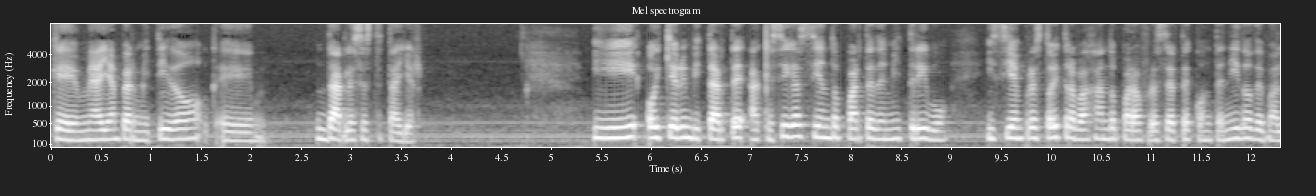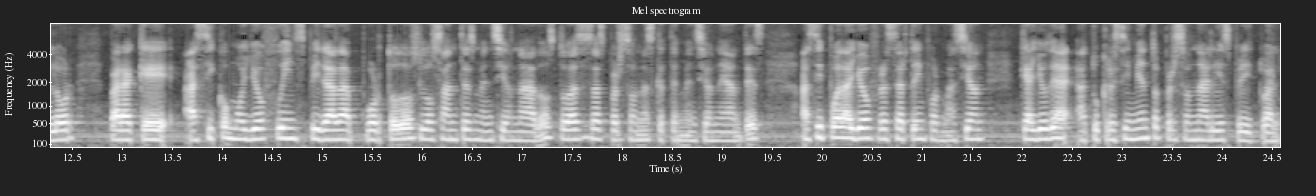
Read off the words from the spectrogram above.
que, me hayan permitido eh, darles este taller. Y hoy quiero invitarte a que sigas siendo parte de mi tribu y siempre estoy trabajando para ofrecerte contenido de valor para que así como yo fui inspirada por todos los antes mencionados, todas esas personas que te mencioné antes, así pueda yo ofrecerte información que ayude a tu crecimiento personal y espiritual.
